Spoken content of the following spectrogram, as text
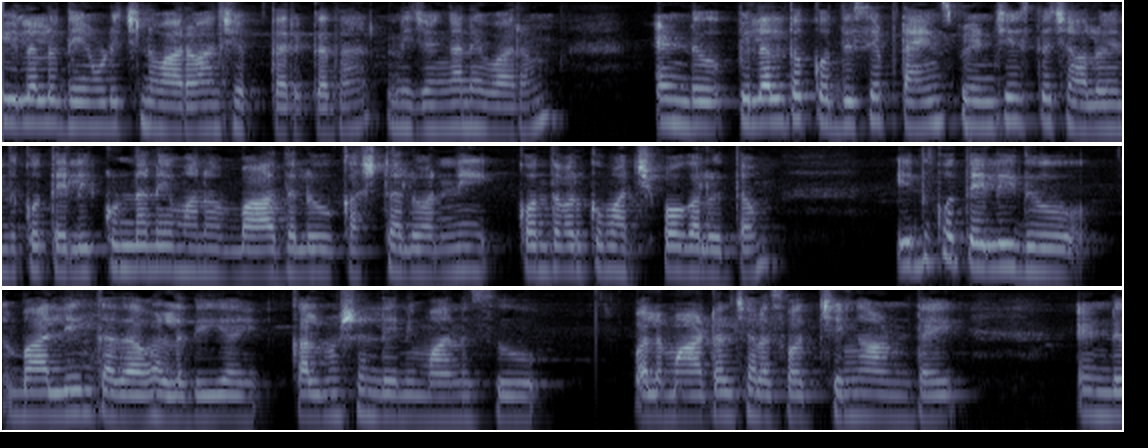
పిల్లలు దేవుడిచ్చిన వరం అని చెప్తారు కదా నిజంగానే వరం. అండ్ పిల్లలతో కొద్దిసేపు టైం స్పెండ్ చేస్తే చాలు ఎందుకో తెలియకుండానే మన బాధలు కష్టాలు అన్నీ కొంతవరకు మర్చిపోగలుగుతాం. ఎందుకో తెలీదు బాల్యం కదా వాళ్ళది కల్మషం లేని మనసు వాళ్ళ మాటలు చాలా స్వచ్ఛంగా ఉంటాయి. అండ్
